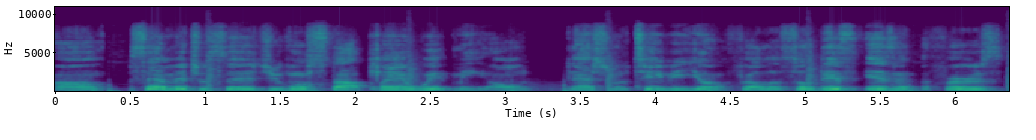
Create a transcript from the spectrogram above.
Um, Sam Mitchell says you're gonna stop playing with me on national TV, young fella. So this isn't the first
